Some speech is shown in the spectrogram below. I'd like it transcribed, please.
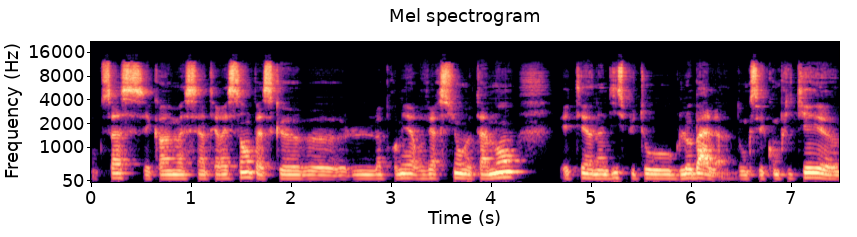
Donc ça, c'est quand même assez intéressant parce que euh, la première version, notamment, était un indice plutôt global. Donc c'est compliqué, euh,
